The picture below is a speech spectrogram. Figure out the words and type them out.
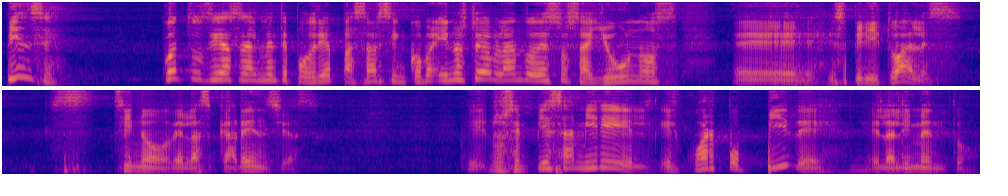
Piense, ¿cuántos días realmente podría pasar sin comer? Y no estoy hablando de esos ayunos eh, espirituales, sino de las carencias. Eh, nos empieza, mire, el cuerpo pide el alimento.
